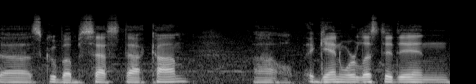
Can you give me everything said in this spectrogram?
uh, scubaobsessed.com. Uh, again, we're listed in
